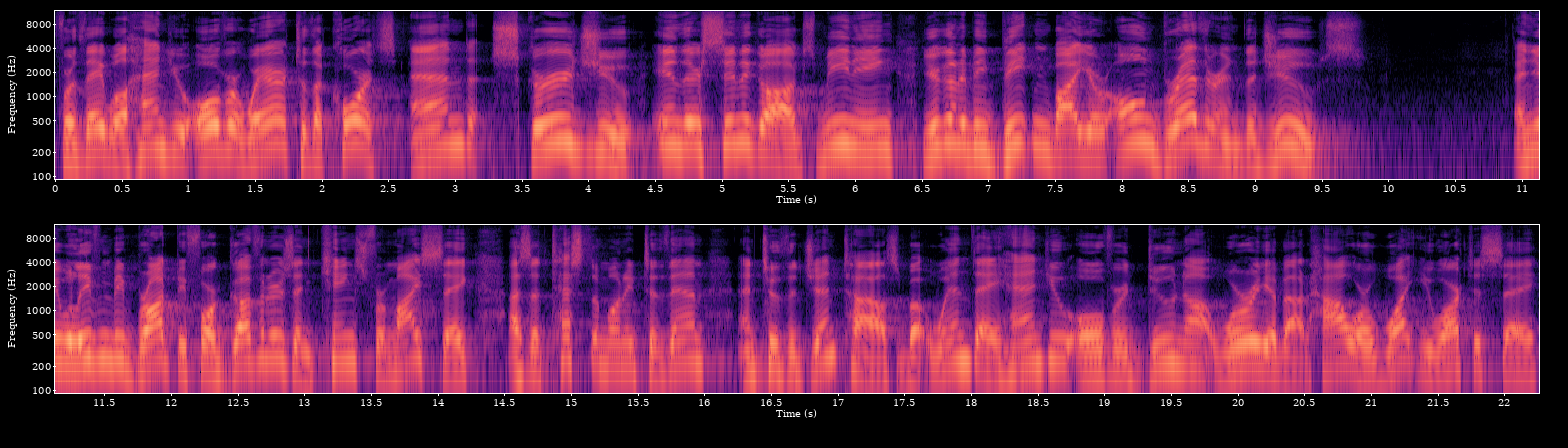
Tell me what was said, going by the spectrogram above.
for they will hand you over where? To the courts and scourge you in their synagogues, meaning you're going to be beaten by your own brethren, the Jews. And you will even be brought before governors and kings for my sake as a testimony to them and to the Gentiles. But when they hand you over, do not worry about how or what you are to say,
